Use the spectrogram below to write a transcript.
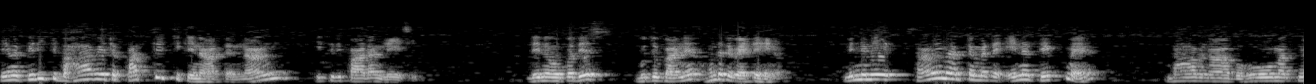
එහෙම පිරිච්ච භාවයටපත් වෙච්ච කෙනාට නම් ඉතිරි පාඩම් ලේසි. දෙන උපදේශ බුදුබණ හොඳට වැටහෙනවා. මෙන්න මේ සාමි මට්ටමට එන තෙක්ම භාවනා බොහෝමත්ම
